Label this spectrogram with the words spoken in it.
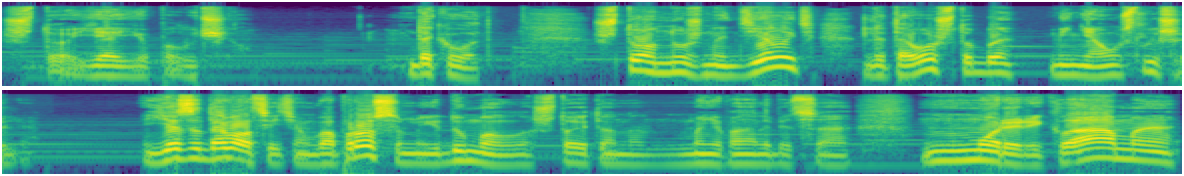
что я ее получил. Так вот, что нужно делать для того, чтобы меня услышали? Я задавался этим вопросом и думал, что это мне понадобится море рекламы,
